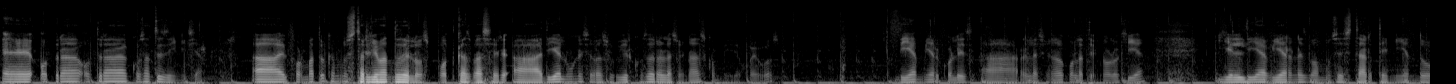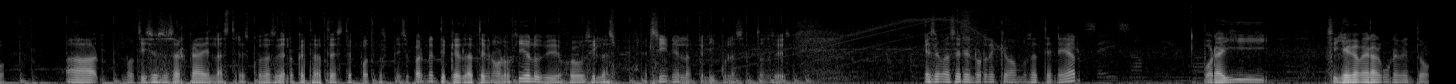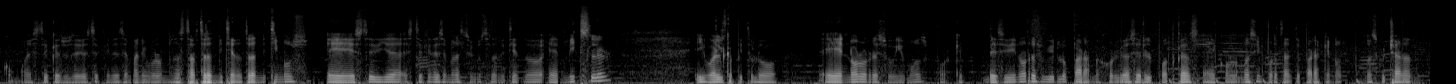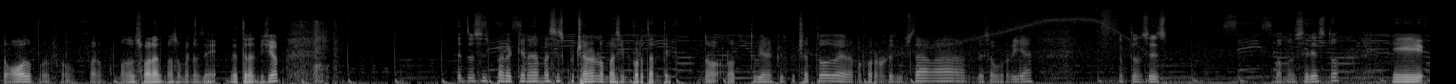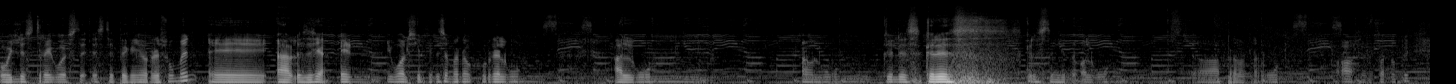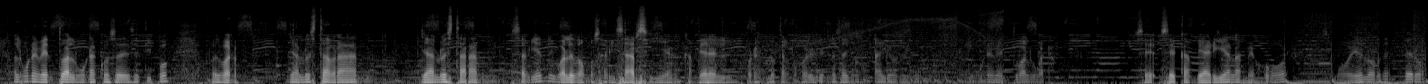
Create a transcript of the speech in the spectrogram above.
eh, otra, otra cosa antes de iniciar. Ah, el formato que vamos a estar llevando de los podcasts va a ser a día lunes se va a subir cosas relacionadas con videojuegos, día miércoles ah, relacionado con la tecnología y el día viernes vamos a estar teniendo ah, noticias acerca de las tres cosas de lo que trata este podcast principalmente, que es la tecnología, los videojuegos y las, el cine, las películas. Entonces, ese va a ser el orden que vamos a tener. por ahí, si llega a haber algún evento como este que sucedió este fin de semana y volvemos a estar transmitiendo, transmitimos eh, este día, este fin de semana estuvimos transmitiendo en Mixler. Igual el capítulo eh, no lo resubimos porque decidí no resubirlo para mejor yo hacer el podcast eh, con lo más importante para que no, no escucharan todo, porque fueron, fueron como dos horas más o menos de, de transmisión. Entonces, para que nada más escucharan lo más importante, no, no tuvieran que escuchar todo, a lo mejor no les gustaba, les aburría. Entonces, vamos a hacer esto. Eh, hoy les traigo este, este pequeño resumen. Eh, ah, les decía, en, igual si el fin de semana ocurre algún algún algún que les que les que les estoy diciendo algún ah, perdón algún ah, se me fue el nombre, algún evento alguna cosa de ese tipo pues bueno ya lo estarán ya lo estarán sabiendo igual les vamos a avisar si a cambiar el por ejemplo que a lo mejor el viernes hay un, hay un, algún evento algo bueno se, se cambiaría a la mejor el orden pero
